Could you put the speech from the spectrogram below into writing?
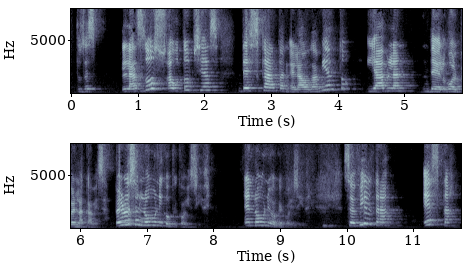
Entonces, las dos autopsias descartan el ahogamiento y hablan del golpe en la cabeza, pero es en lo único que coincide, en lo único que coincide. Se filtra esta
